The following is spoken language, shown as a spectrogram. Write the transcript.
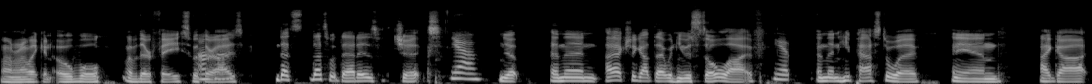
I don't know, like an oval of their face with their Uh-huh. eyes. That's that's what that is with Jix. Yeah. Yep. And then I actually got that when he was still alive. Yep. And then he passed away, and I got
